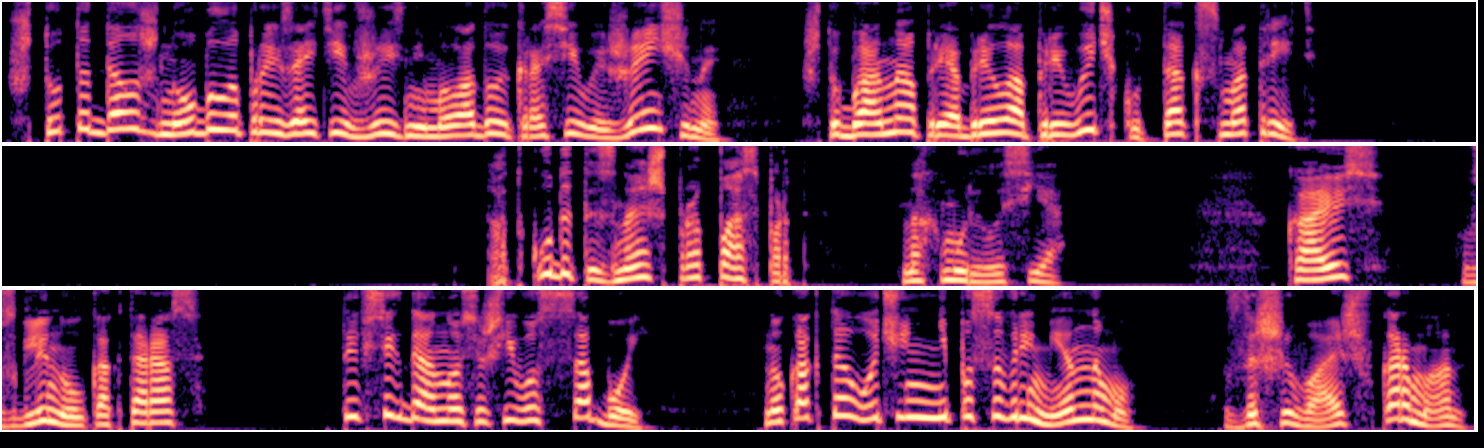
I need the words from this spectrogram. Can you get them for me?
Что-то должно было произойти в жизни молодой красивой женщины, чтобы она приобрела привычку так смотреть. «Откуда ты знаешь про паспорт?» — нахмурилась я. «Каюсь», — взглянул как-то раз. «Ты всегда носишь его с собой, но как-то очень не по-современному. Зашиваешь в карман.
